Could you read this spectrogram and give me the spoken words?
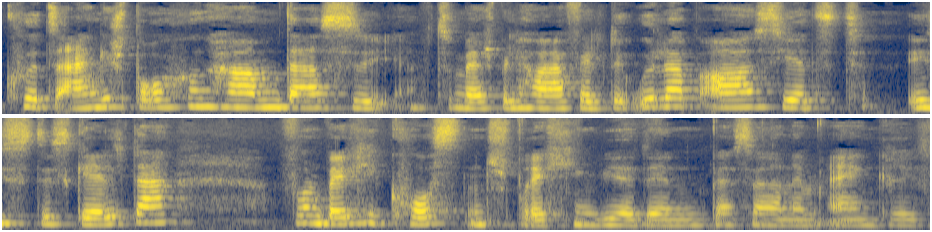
kurz angesprochen haben, dass zum Beispiel heuer fällt der Urlaub aus, jetzt ist das Geld da. Von welchen Kosten sprechen wir denn bei so einem Eingriff?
